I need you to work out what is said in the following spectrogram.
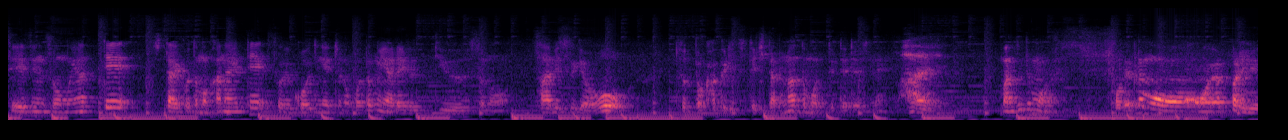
生前葬もやってしたいことも叶えてそういうコーディネートのこともやれるっていうそのサービス業をちょっと確立できたらなと思っててですね。はいまあでもそれでもやっぱり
